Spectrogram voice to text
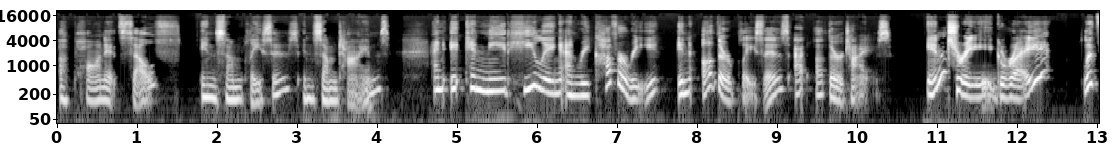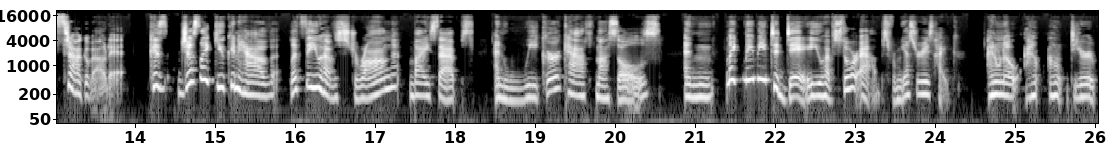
upon itself in some places, in some times, and it can need healing and recovery in other places at other times. Intrigue, right? Let's talk about it. Because just like you can have, let's say you have strong biceps and weaker calf muscles, and like maybe today you have sore abs from yesterday's hike I don't know. I don't, I don't, do your,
